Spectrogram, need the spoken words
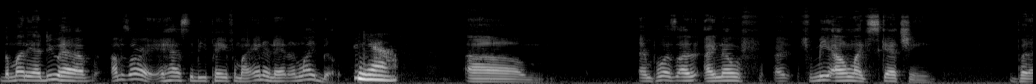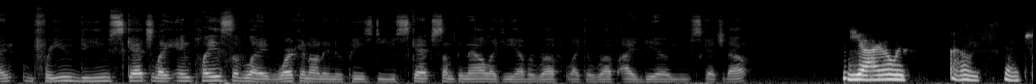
the money I do have, I'm sorry, it has to be paid for my internet and light bill. Yeah. Um, and plus, I I know f- uh, for me, I don't like sketching, but I, for you, do you sketch like in place of like working on a new piece? Do you sketch something out? Like you have a rough like a rough idea, you sketch it out. Yeah, I always, I always sketch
